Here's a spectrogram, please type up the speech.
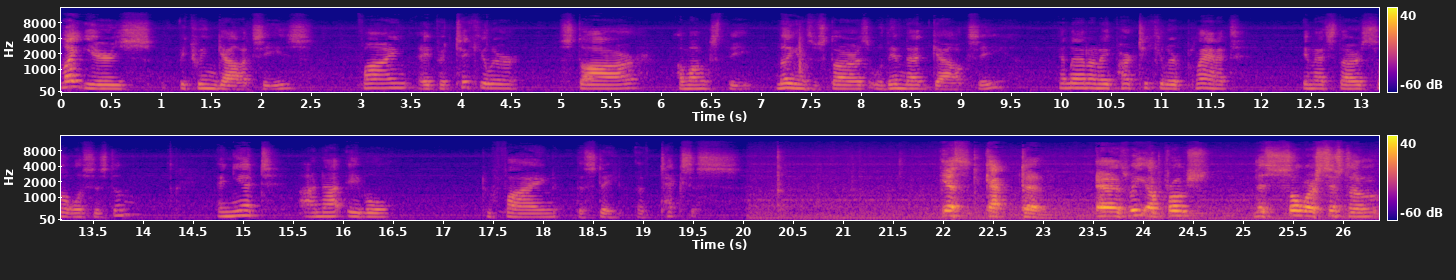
light years between galaxies, find a particular star amongst the millions of stars within that galaxy and land on a particular planet in that star's solar system and yet are not able to find the state of Texas. Yes, Captain. As we approach this solar system,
